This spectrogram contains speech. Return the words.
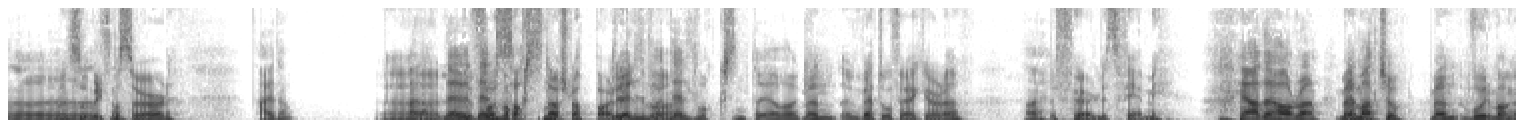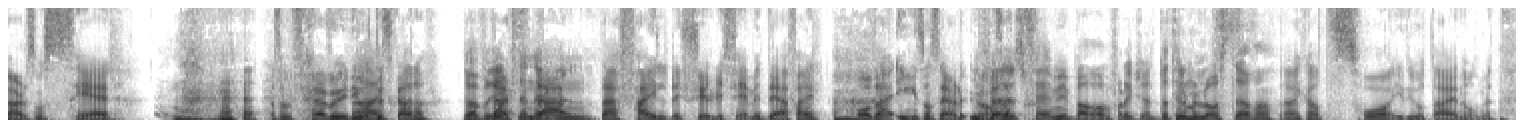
øh, Men så blir det ikke noe søl. Nei da. Det er du får satt deg og slappa av litt. litt, og, det er litt voksent å gjøre òg. men vet du hvorfor jeg ikke gjør det? Nei. Det føles femi. Ja, det har du den. Det Men- er macho. Men hvor mange er det som ser Altså, Hør hvor idiotisk det er, da. Du har Det er, det, er, det er feil. Det føles femi, det er feil. Og det er ingen som ser det uansett. Det føles femi bare overfor deg selv. Du har til og med låst døra. Ja, ikke sant? Så idiot er jeg i hodet mitt.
